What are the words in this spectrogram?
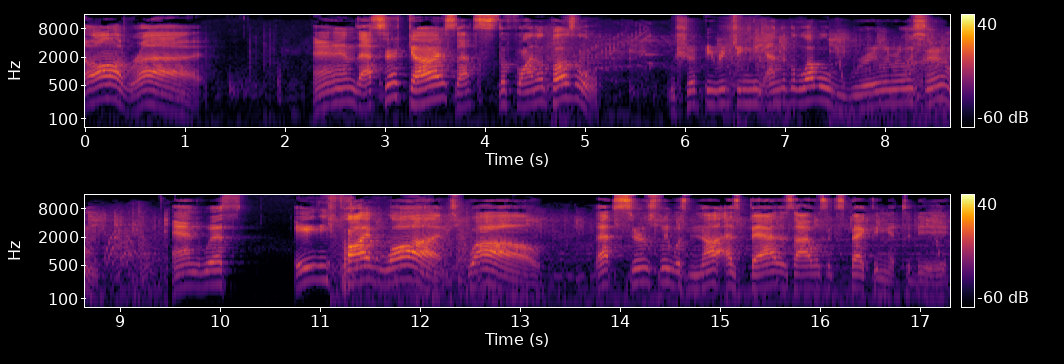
Alright. And that's it, guys. That's the final puzzle. We should be reaching the end of the level really, really soon. And with 85 lives. Wow. That seriously was not as bad as I was expecting it to be.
